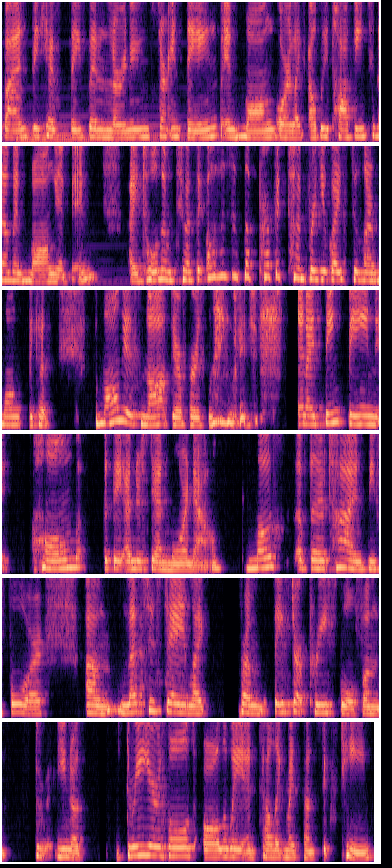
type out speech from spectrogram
fun because they've been learning certain things in Hmong, or like I'll be talking to them in Hmong, and, and I told them to. I say, "Oh, this is the perfect time for you guys to learn Hmong because Hmong is not their first language, and I think being home, they understand more now. Most of their time before, um, let's just say like from they start preschool from you know three years old all the way until like my son's 16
